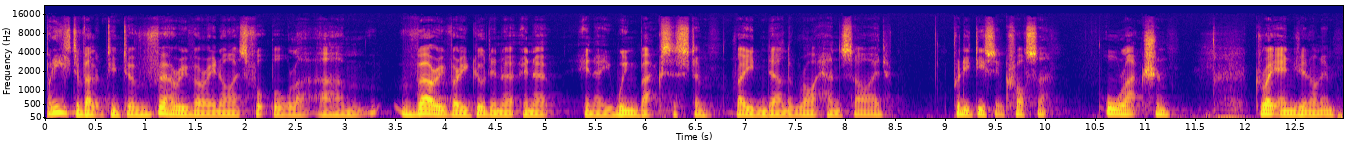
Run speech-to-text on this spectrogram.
but he's developed into a very, very nice footballer. Um, very, very good in a in a in a wing back system, raiding down the right hand side. Pretty decent crosser, all action, great engine on him.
